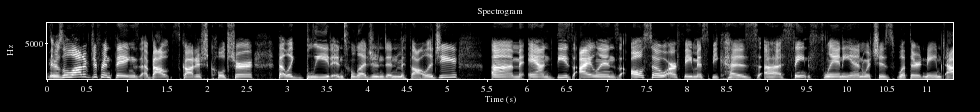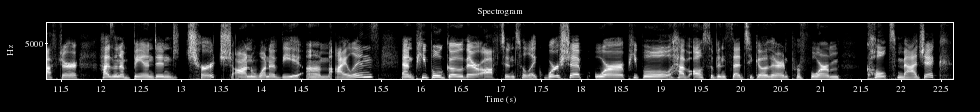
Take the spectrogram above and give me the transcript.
there's a lot of different things about Scottish culture that like bleed into legend and mythology. Um, and these islands also are famous because uh, Saint Flannan, which is what they're named after, has an abandoned church on one of the um, islands, and people go there often to like worship, or people have also been said to go there and perform cult magic.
